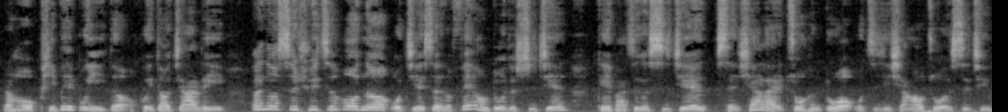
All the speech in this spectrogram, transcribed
然后疲惫不已的回到家里。搬到市区之后呢，我节省了非常多的时间，可以把这个时间省下来做很多我自己想要做的事情。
